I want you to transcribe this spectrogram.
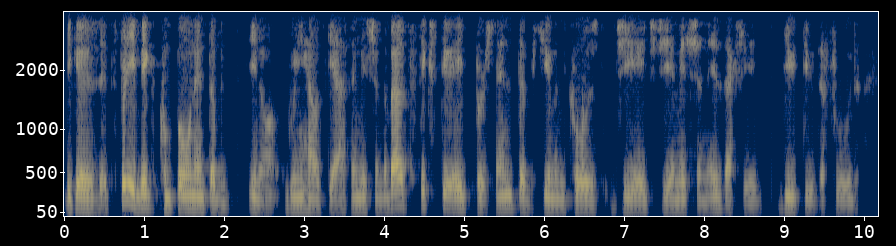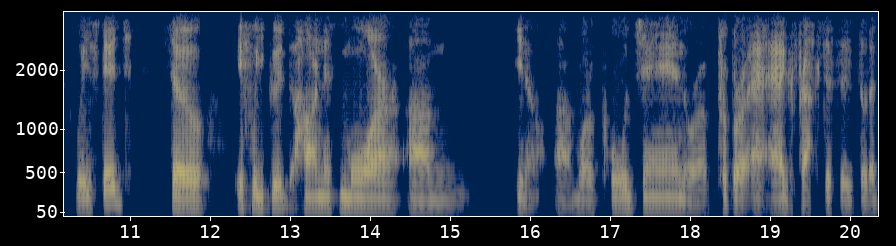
because it's pretty big component of you know greenhouse gas emission. About six to eight percent of human caused GHG emission is actually due to the food wastage. So if we could harness more, um, you know, uh, more cold chain or proper ag practices so that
